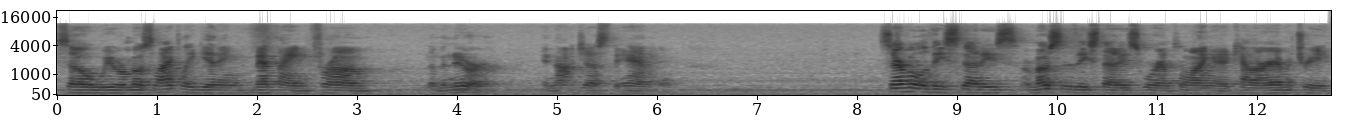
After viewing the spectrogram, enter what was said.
So we were most likely getting methane from the manure and not just the animal. Several of these studies, or most of these studies, were employing a calorimetry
